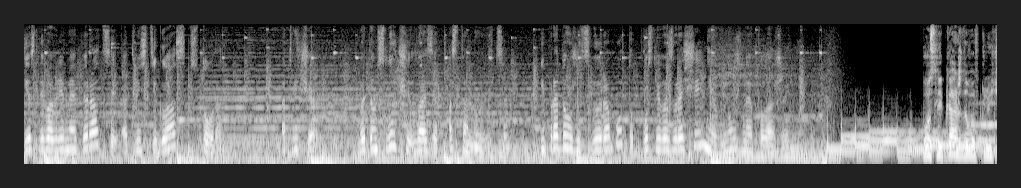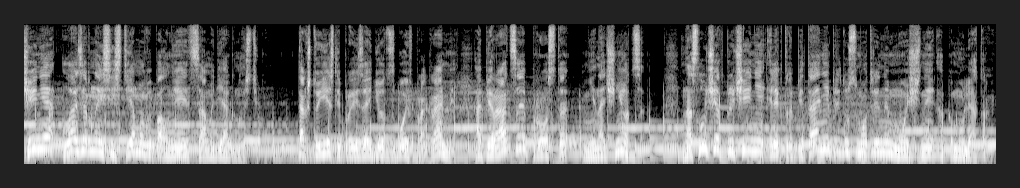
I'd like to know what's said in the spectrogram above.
если во время операции отвести глаз в сторону. Отвечаю, в этом случае лазер остановится и продолжит свою работу после возвращения в нужное положение. После каждого включения лазерная система выполняет самодиагностику. Так что если произойдет сбой в программе, операция просто не начнется. На случай отключения электропитания предусмотрены мощные аккумуляторы.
